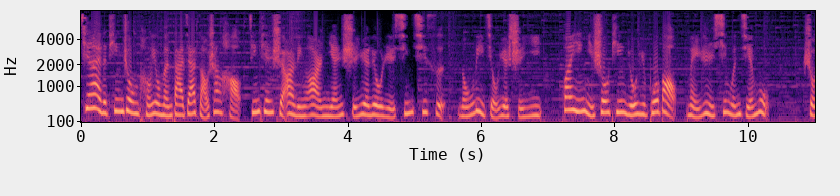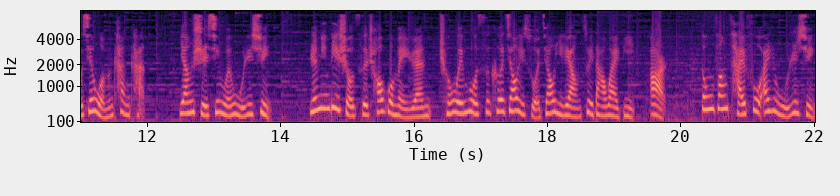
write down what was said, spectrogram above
亲爱的听众朋友们，大家早上好！今天是二零二二年十月六日，星期四，农历九月十一。欢迎你收听由于播报每日新闻节目。首先，我们看看央视新闻五日讯：人民币首次超过美元，成为莫斯科交易所交易量最大外币。二，东方财富 i 日五日讯：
